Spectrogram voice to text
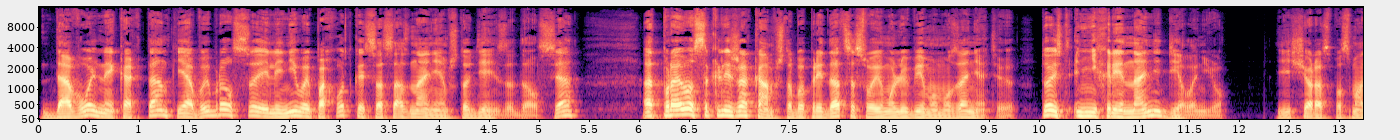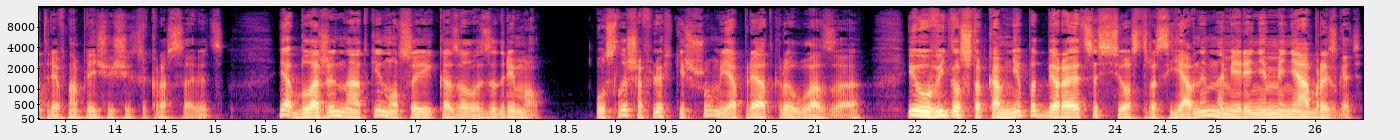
Довольный как танк, я выбрался и ленивой походкой с осознанием, что день задался, отправился к лежакам, чтобы предаться своему любимому занятию, то есть ни хрена не деланию. Еще раз посмотрев на плещущихся красавиц, я блаженно откинулся и, казалось, задремал. Услышав легкий шум, я приоткрыл глаза и увидел, что ко мне подбираются сестры с явным намерением меня обрызгать.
